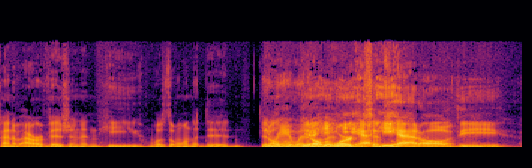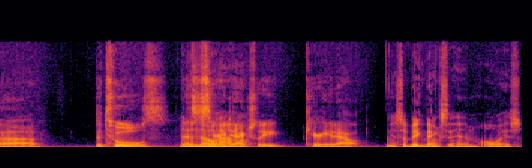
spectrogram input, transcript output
kind of our vision, and he was the one that did did all ran the, with did it. all the He- work. He had, he essentially. had all of the uh, the tools And the necessary to know-how. actually carry it out. Yeah, so big thanks to him always.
